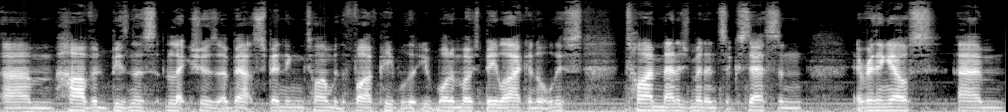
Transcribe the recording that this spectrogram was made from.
um, Harvard business lectures about spending time with the five people that you want to most be like and all this time management and success and everything else. Um,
